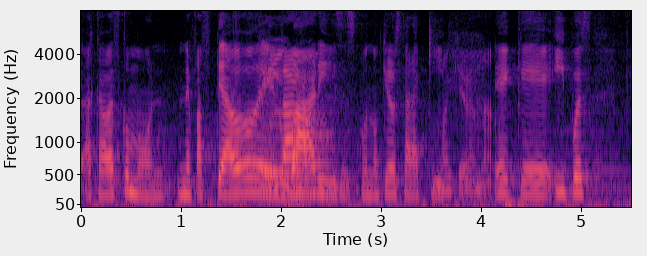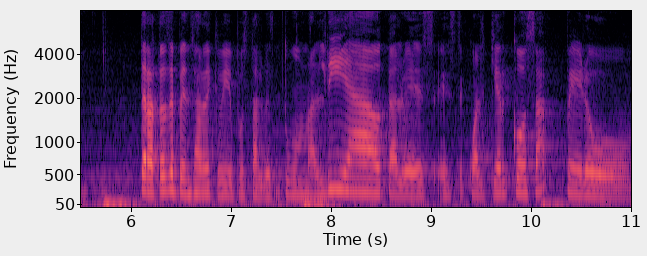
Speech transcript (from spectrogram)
acabas como nefasteado del lugar y dices, pues no quiero estar aquí. No quiero nada. Eh, que, y pues tratas de pensar de que, oye, pues tal vez tuvo un mal día o tal vez este, cualquier cosa, pero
